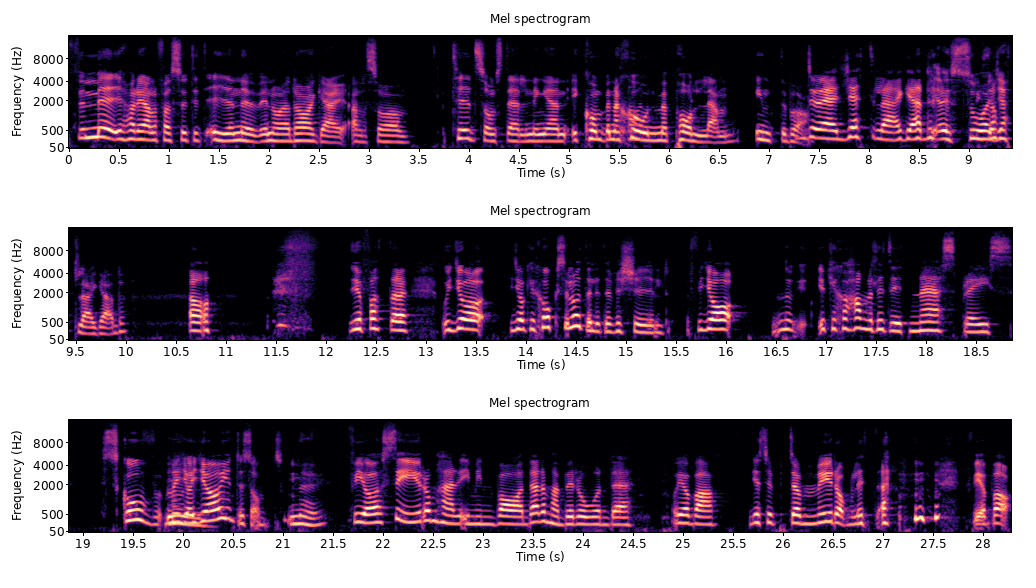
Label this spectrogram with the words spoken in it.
för mig har det i alla fall suttit i nu i några dagar, alltså tidsomställningen i kombination med pollen, inte bra. Du är jetlaggad. Jag är så liksom. jetlaggad. Ja. Jag fattar. Och jag, jag kanske också låter lite förkyld. För jag, nu, jag kanske har hamnat lite i ett nässprays-skov. Men jag gör ju inte sånt. Nej. För jag ser ju de här i min vardag, de här beroende. Och jag bara, jag typ dömer ju dem lite. För jag bara,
